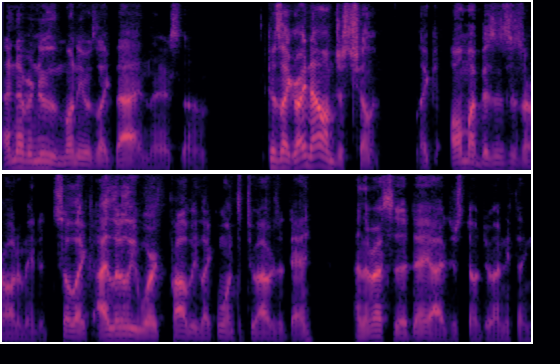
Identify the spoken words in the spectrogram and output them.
I never knew the money was like that in there. So, because like right now I'm just chilling. Like all my businesses are automated. So like I literally work probably like one to two hours a day, and the rest of the day I just don't do anything.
